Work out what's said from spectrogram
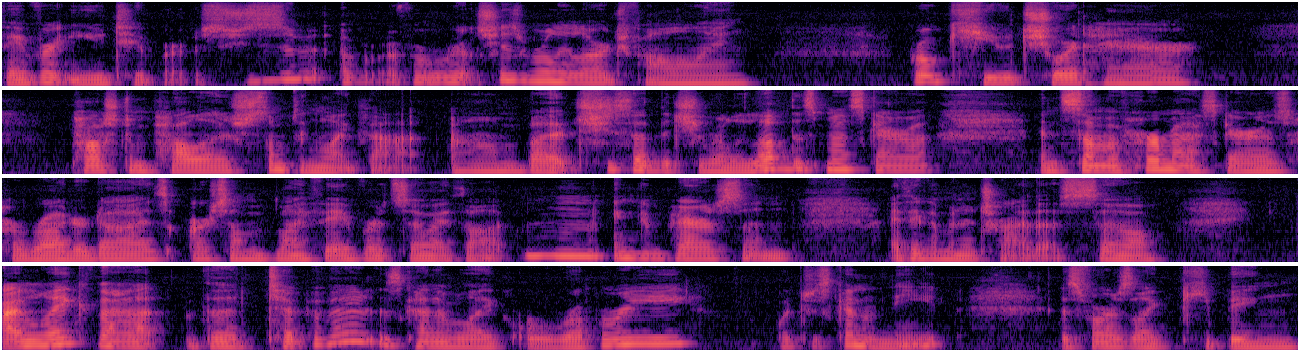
favorite YouTubers. She's a, a, a, she has a really large following. Real cute, short hair. Posh and Polish, something like that. Um, but she said that she really loved this mascara. And some of her mascaras, her Ride or Dies, are some of my favorites. So I thought, mm, in comparison, I think I'm going to try this. So I like that the tip of it is kind of like rubbery, which is kind of neat as far as like keeping,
